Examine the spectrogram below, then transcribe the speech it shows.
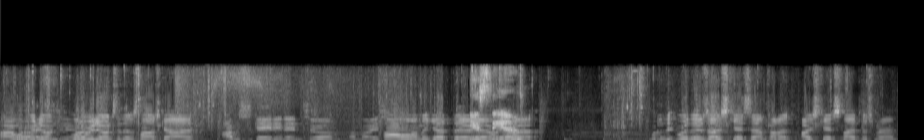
Alright, what are we I doing? see. What are we doing to this last guy? I'm skating into him. I'm ice. Oh, skating. let me get there. You yeah, see him? at? Where, the, where there's ice skates at? I'm trying to ice skate snipe this man.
